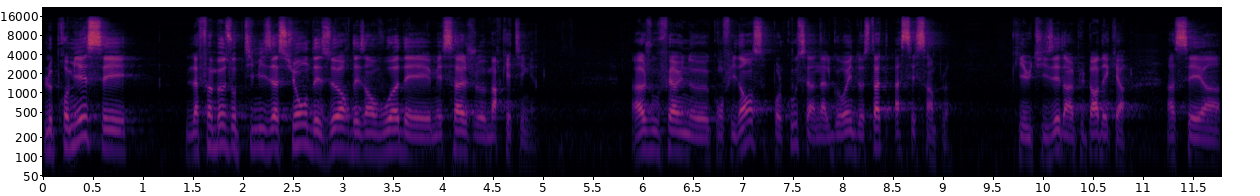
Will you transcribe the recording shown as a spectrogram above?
Le premier, c'est la fameuse optimisation des heures des envois des messages marketing. Je vais vous faire une confidence. Pour le coup, c'est un algorithme de stats assez simple, qui est utilisé dans la plupart des cas. Hein, c'est un,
